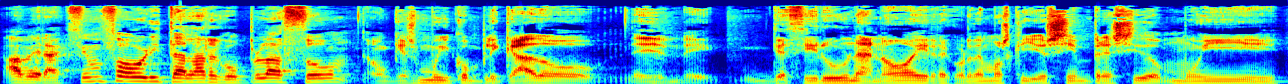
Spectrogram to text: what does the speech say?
A ver, acción favorita a largo plazo, aunque es muy complicado eh, decir una, ¿no? Y recordemos que yo siempre he sido muy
